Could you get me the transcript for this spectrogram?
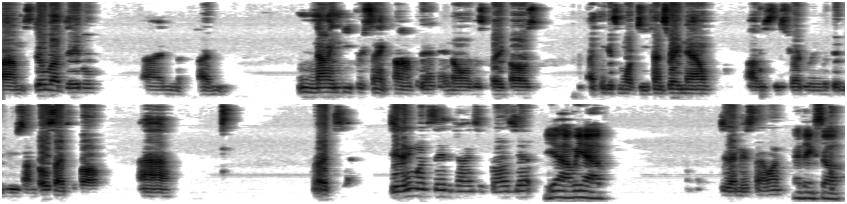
Um, still love Daboll. I'm I'm ninety percent confident in all of his play calls. I think it's more defense right now. Obviously, struggling with injuries on both sides of the ball. Uh, but did anyone say the Giants are frauds yet? Yeah, we have. Did I miss that one? I think so. All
